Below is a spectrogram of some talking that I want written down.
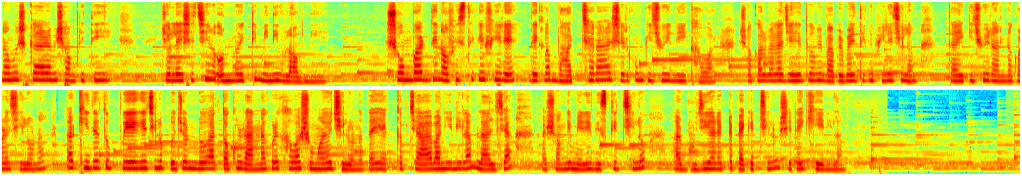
নমস্কার, আমি সম্প্রীতি। চলে এসেছি অন্য একটি মিনি ব্লগ নিয়ে। সোমবার দিন অফিস থেকে ফিরে দেখলাম ভাত ছাড়া আর সেরকম কিছুই নেই খাওয়ার। সকালবেলা যেহেতু আমি বাপের বাড়ি থেকে ফিরেছিলাম, তাই কিছুই রান্না করা ছিল না। আর খিদে তো পেয়ে গেছিল প্রচণ্ড, আর তখন রান্না করে খাওয়ার সময়ও ছিল না। তাই এক কাপ চা বানিয়ে নিলাম, লাল চা, আর সঙ্গে মেরি বিস্কিট ছিল, আর ভুজিয়ার একটা প্যাকেট ছিল, সেটাই খেয়ে নিলাম।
